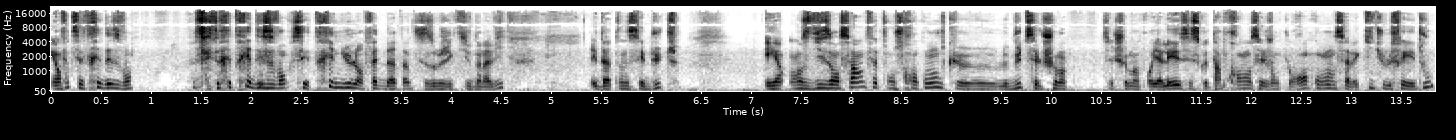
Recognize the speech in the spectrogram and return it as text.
Et en fait, c'est très décevant. C'est très très décevant, c'est très nul en fait d'atteindre ses objectifs dans la vie et d'atteindre ses buts. Et en se disant ça, en fait, on se rend compte que le but, c'est le chemin c'est le chemin pour y aller, c'est ce que tu apprends, c'est les gens que tu rencontres, c'est avec qui tu le fais et tout.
